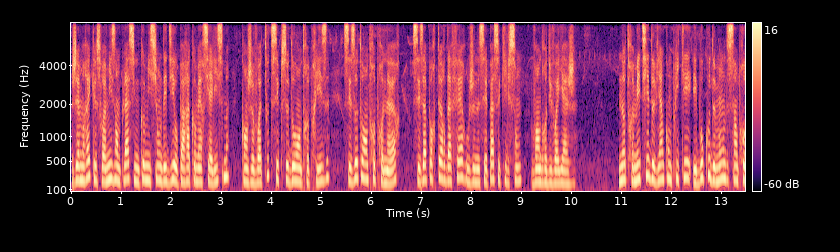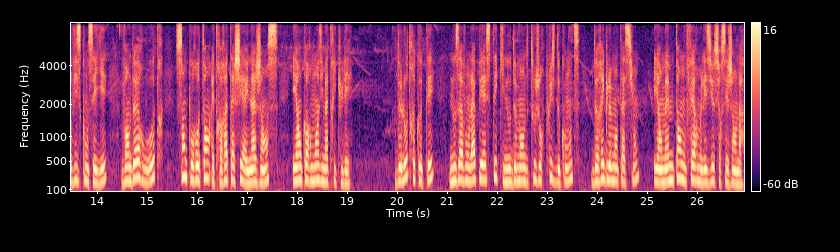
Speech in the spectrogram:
J'aimerais que soit mise en place une commission dédiée au paracommercialisme, quand je vois toutes ces pseudo-entreprises, ces auto-entrepreneurs, ces apporteurs d'affaires où je ne sais pas ce qu'ils sont, vendre du voyage. Notre métier devient compliqué et beaucoup de monde s'improvise conseiller, vendeur ou autre, sans pour autant être rattaché à une agence, et encore moins immatriculé. De l'autre côté, nous avons l'APST qui nous demande toujours plus de comptes, de réglementation, et en même temps on ferme les yeux sur ces gens-là.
